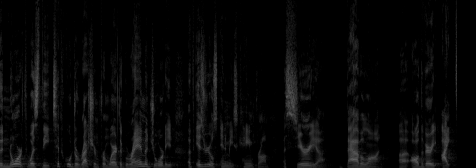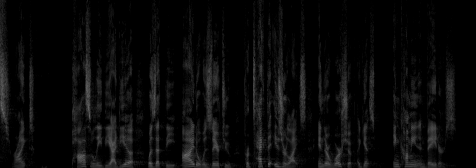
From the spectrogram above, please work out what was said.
The north was the typical direction from where the grand majority of Israel's enemies came from Assyria, Babylon, uh, all the very ites, right? Possibly the idea was that the idol was there to protect the Israelites in their worship against incoming invaders.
